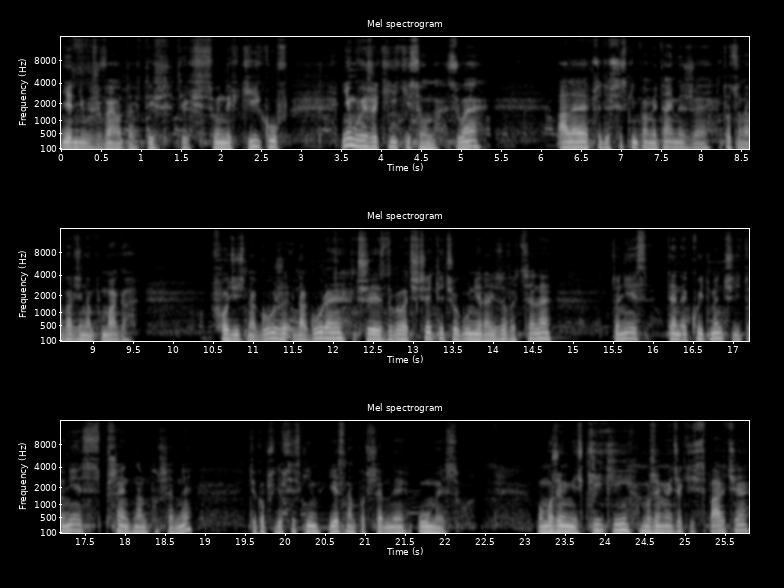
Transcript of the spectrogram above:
Jedni używają tak, tych, tych słynnych kijków. Nie mówię, że kijki są złe, ale przede wszystkim pamiętajmy, że to, co najbardziej nam pomaga wchodzić na, górze, na górę, czy zdobywać szczyty, czy ogólnie realizować cele, to nie jest ten equipment, czyli to nie jest sprzęt nam potrzebny, tylko przede wszystkim jest nam potrzebny umysł. Bo możemy mieć kijki, możemy mieć jakieś wsparcie,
